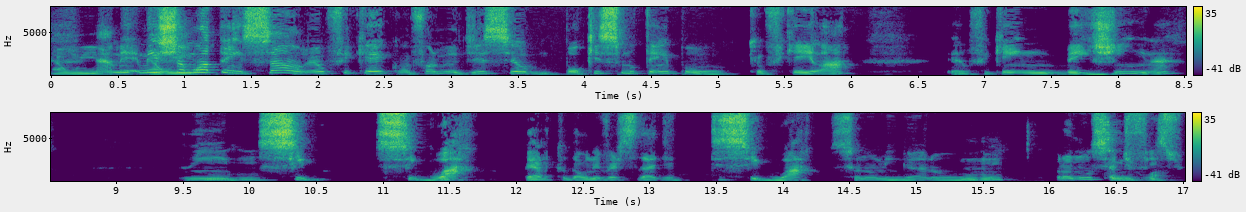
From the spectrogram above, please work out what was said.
É um híbrido. É, me, me é um chamou a atenção, eu fiquei, conforme eu disse, eu, pouquíssimo tempo que eu fiquei lá, eu fiquei em Beijing, né? Em uhum. Siguá, perto da Universidade de Siguá, se eu não me engano. Uhum. Pronúncia Sim, difícil.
